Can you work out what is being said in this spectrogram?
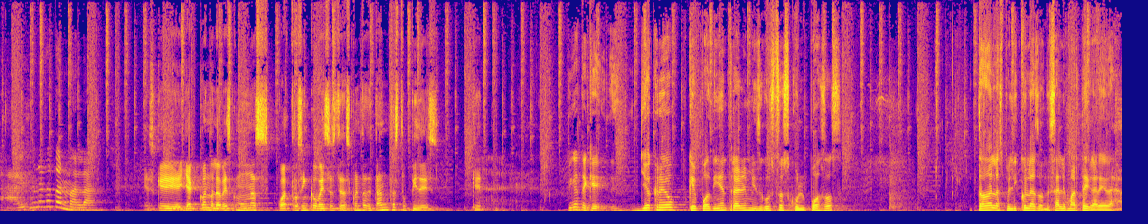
Ay, esa no está tan mala. Es que ya cuando la ves como unas cuatro o cinco veces te das cuenta de tanta estupidez que Fíjate que yo creo que podía entrar en mis gustos culposos todas las películas donde sale Marta y Gareda.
